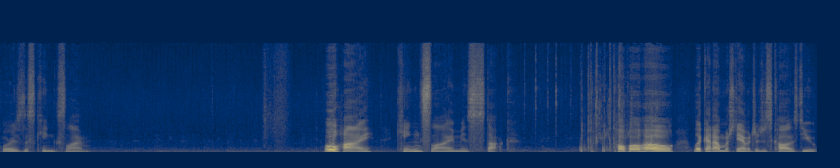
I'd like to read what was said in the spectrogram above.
Where is this King Slime? Oh, hi. King Slime is stuck. Ho ho ho! Look at how much damage I just caused you.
